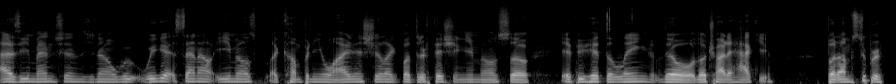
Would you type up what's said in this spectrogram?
as he mentions, you know, we, we get sent out emails like company wide and shit like, but they're phishing emails. So if you hit the link, they'll they'll try to hack you. But I'm super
